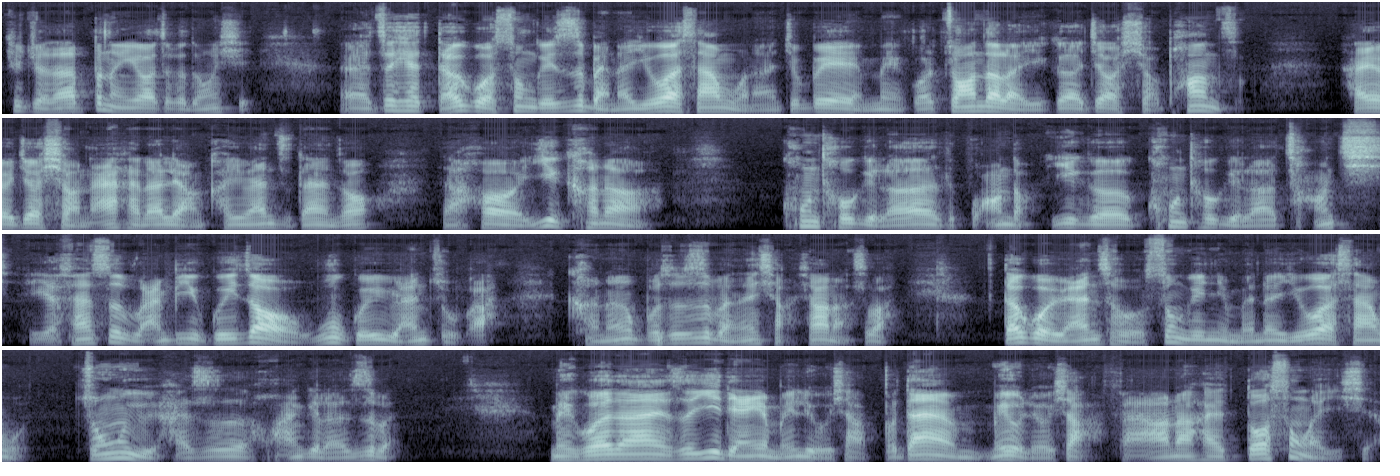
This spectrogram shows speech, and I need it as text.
就觉得不能要这个东西。呃，这些德国送给日本的 U 二三五呢，就被美国装到了一个叫小胖子，还有叫小男孩的两颗原子弹中，然后一颗呢。空投给了广岛，一个空投给了长崎，也算是完璧归赵，物归原主吧。可能不是日本人想象的，是吧？德国元首送给你们的 U 二三五，终于还是还给了日本。美国人是一点也没留下，不但没有留下，反而呢还多送了一些。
